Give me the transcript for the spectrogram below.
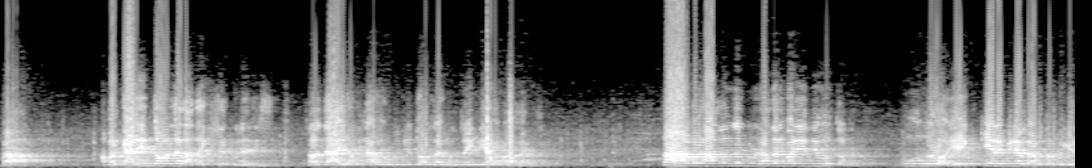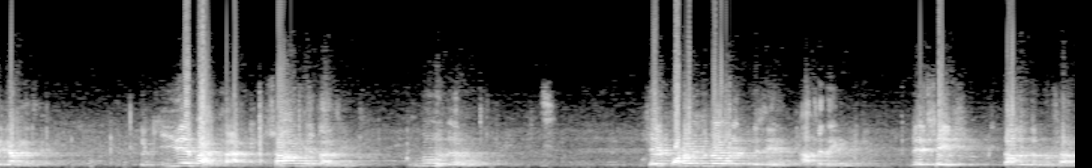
বা, আমার গাড়ির দরজা রাধা কিশোর খুলে দিচ্ছে তাহলে যাই হোক না হোক, তুমি দরজা খুলতে গিয়ে আমার ভালো লাগছে। তারপর আনন্দ প্রসাদের বাড়ির নিমন্ত্রণ। বুঝো, এই কেড়ে বিড়াল মতন বুঝে আমার কাছে। কি রে বাবা, সব নেতা আছে বুঝো। সেই ফটোগুলো মানে তুলেছে, আছে দেখবে। সেই তাহলে প্রসাদ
